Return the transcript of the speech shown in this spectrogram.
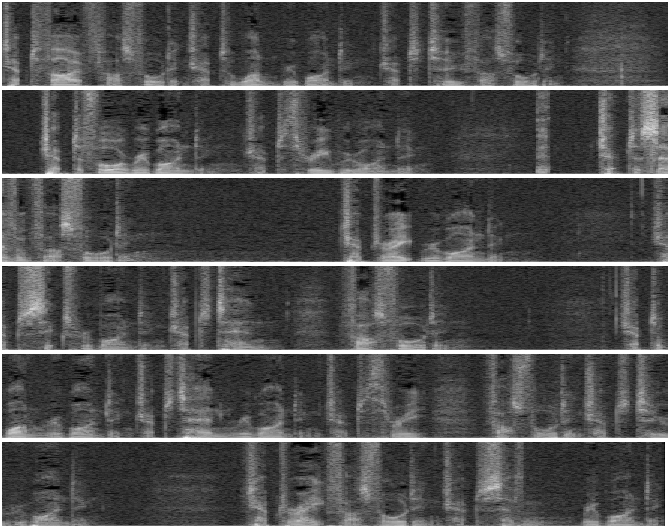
Chapter 5, fast forwarding. Chapter 1, rewinding. Chapter 2, fast forwarding. Chapter 4, rewinding. Chapter 3, rewinding. Chapter 7, fast forwarding. Chapter 8, rewinding. Chapter 6, rewinding. Chapter 10, fast forwarding. Chapter 1, rewinding. Chapter 10, rewinding. Chapter 3, fast forwarding. Chapter 2, rewinding. Chapter 8, fast forwarding. Chapter 7, rewinding.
